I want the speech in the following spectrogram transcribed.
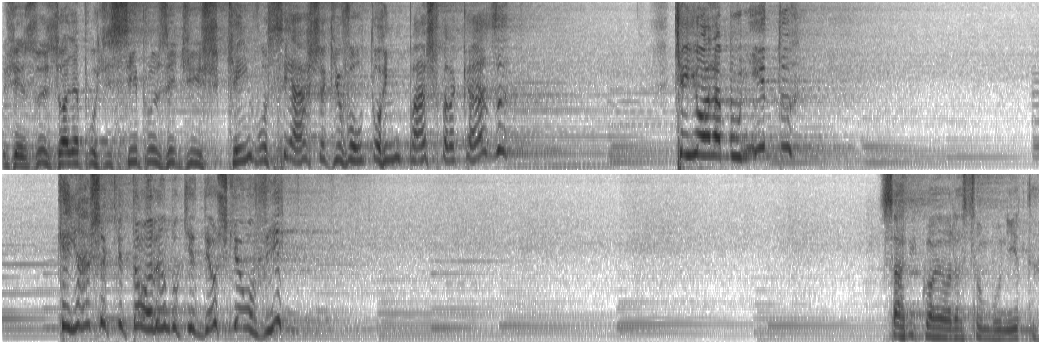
Jesus olha para os discípulos e diz: Quem você acha que voltou em paz para casa? Quem ora bonito? Quem acha que está orando o que Deus quer ouvir? Sabe qual é a oração bonita?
